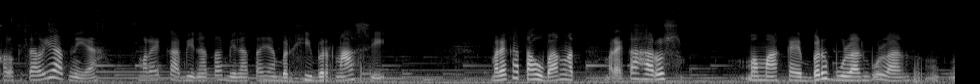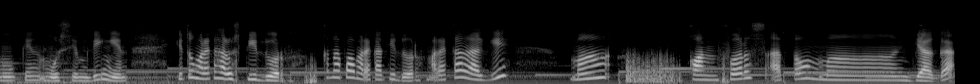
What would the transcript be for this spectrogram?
kalau kita lihat nih ya mereka binatang-binatang yang berhibernasi mereka tahu banget. Mereka harus memakai berbulan-bulan mungkin musim dingin itu mereka harus tidur. Kenapa mereka tidur? Mereka lagi mengkonverse atau menjaga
